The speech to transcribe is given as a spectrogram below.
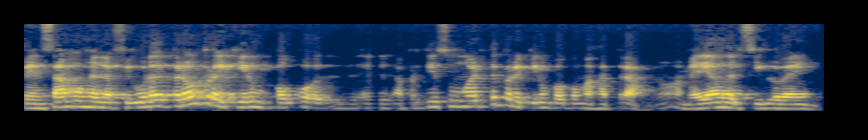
pensamos en la figura de Perón, pero hay que ir un poco, a partir de su muerte, pero hay que ir un poco más atrás, ¿no? A mediados del siglo XX.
